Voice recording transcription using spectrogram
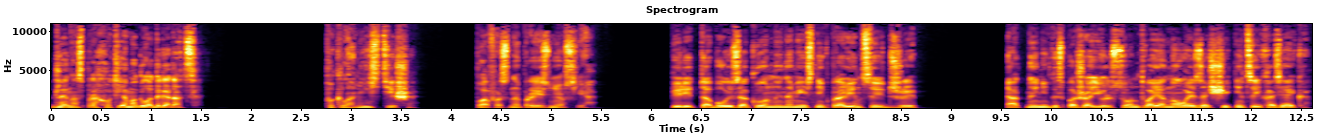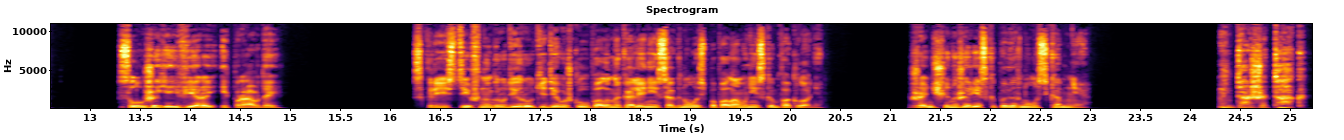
для нас проход, я могла догадаться». «Поклонись, тише», — пафосно произнес я. «Перед тобой законный наместник провинции Джи. Отныне госпожа Юльсон твоя новая защитница и хозяйка. Служи ей верой и правдой». Скрестив на груди руки, девушка упала на колени и согнулась пополам в низком поклоне. Женщина же резко повернулась ко мне. «Даже так?»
